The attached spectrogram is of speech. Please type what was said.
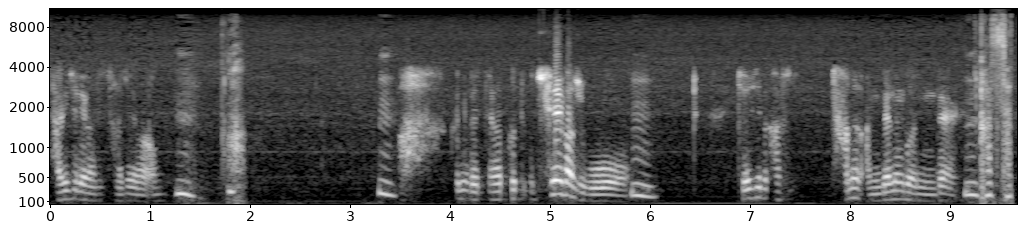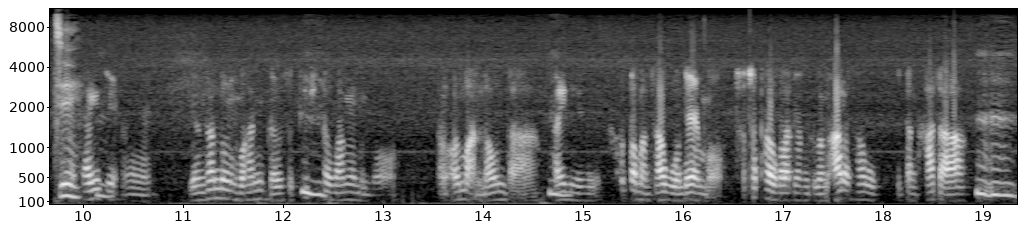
자기 집에 가서 자세요. 응, 응. 아 근데 제가 그때 또 취해가지고 응, 걔 집에 가서 자면 안 되는 거였는데 응, 가서 잤지. 자기 집 어, 연산동에 뭐 하니까 여기서 택시 음. 타고 가면은 뭐 얼마 안 나온다. 음. 집 하룻밤만 자고 내일 뭐 차차 타고 가든 그건 알아서 하고 일단 가자. 응, 응,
